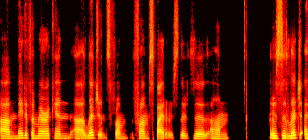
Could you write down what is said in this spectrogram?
um, native american uh, legends from from spiders there's the um, there's the legend I,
